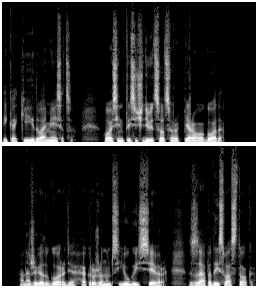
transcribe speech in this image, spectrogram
И какие два месяца? Осень 1941 года. Она живет в городе, окруженном с юга и с севера, с запада и с востока.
